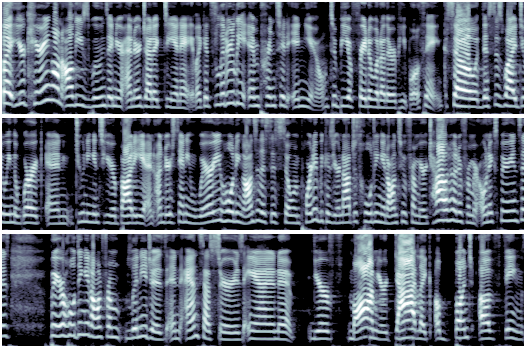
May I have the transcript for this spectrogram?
but you're carrying on all these wounds in your energetic DNA. Like it's literally imprinted in you to be afraid of what other people think. So this is why doing the work and tuning into your body and understanding where are you holding on to this is so important because you're not just holding it onto from your childhood or from your own experiences, but you're holding it on from lineages and ancestors and your mom, your dad, like a bunch of things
